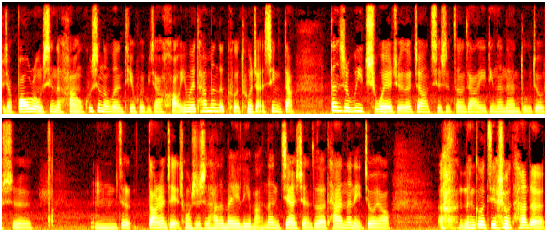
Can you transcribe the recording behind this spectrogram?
比较包容性的、含糊性的问题会比较好，因为他们的可拓展性大。但是 which 我也觉得这样其实增加了一定的难度，就是，嗯，这当然这也同时是它的魅力嘛。那你既然选择了它，那你就要，呃，能够接受它的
